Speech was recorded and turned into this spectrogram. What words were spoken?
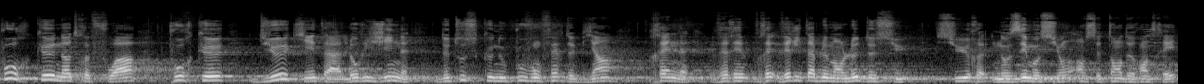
Pour que notre foi, pour que Dieu, qui est à l'origine de tout ce que nous pouvons faire de bien, prenne véritablement le dessus sur nos émotions en ce temps de rentrée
